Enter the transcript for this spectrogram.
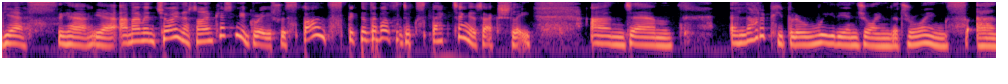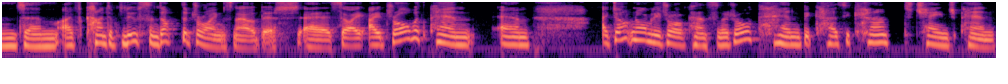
Yes, yeah, yeah. And I'm enjoying it. And I'm getting a great response because I wasn't expecting it actually. And um, a lot of people are really enjoying the drawings. And um, I've kind of loosened up the drawings now a bit. Uh, so I, I, draw with pen. Um, I don't normally draw a pencil. I draw a pen because you can't change pen.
